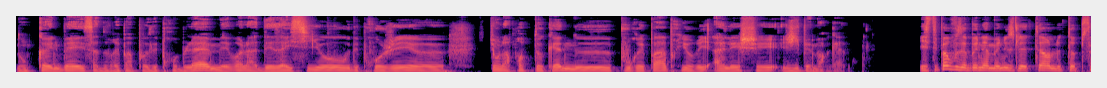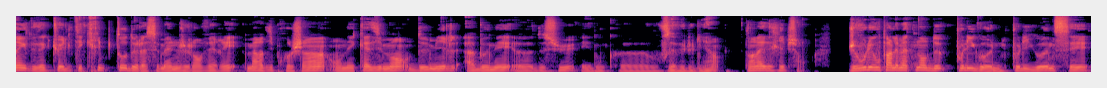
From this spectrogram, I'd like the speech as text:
Donc Coinbase, ça devrait pas poser problème, mais voilà, des ICO ou des projets euh, qui ont leur propre token ne pourraient pas a priori aller chez JP Morgan. N'hésitez pas à vous abonner à ma newsletter, le top 5 des actualités crypto de la semaine, je l'enverrai mardi prochain. On est quasiment 2000 abonnés euh, dessus et donc euh, vous avez le lien dans la description. Je voulais vous parler maintenant de Polygon. Polygon, c'est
